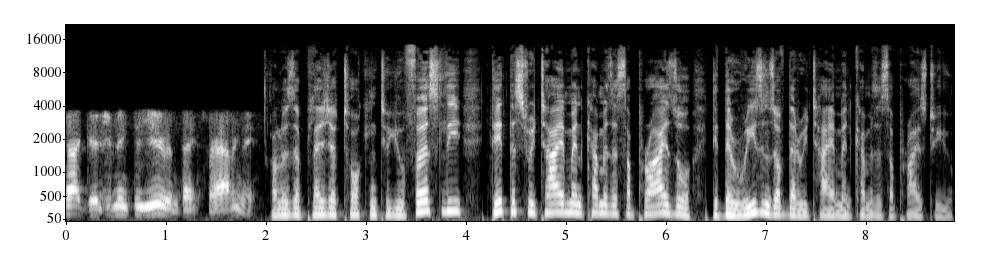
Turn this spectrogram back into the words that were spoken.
Yeah, good evening to you and thanks for having me. Always a pleasure talking to you. Firstly, did this retirement come as a surprise or did the reasons of the retirement come as a surprise to you?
